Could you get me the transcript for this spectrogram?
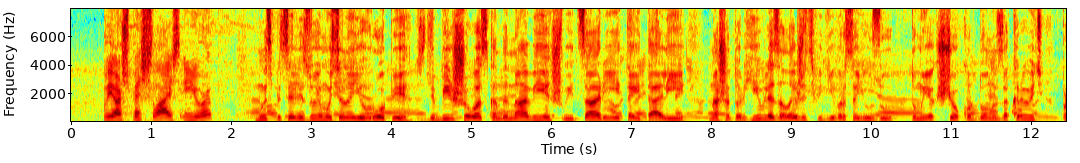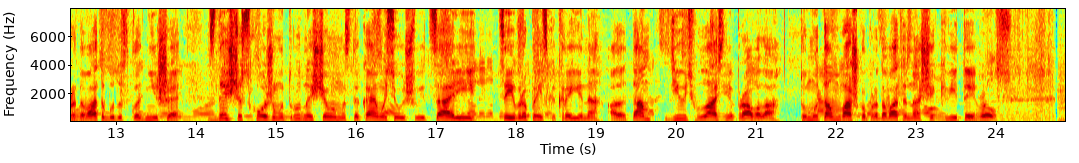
Ми спеціалізуємося на Європі, здебільшого Скандинавії, Швейцарії та Італії. Наша торгівля залежить від Євросоюзу. Тому, якщо кордони закриють, продавати буде складніше. З дещо схожими труднощами ми стикаємося у Швейцарії. Це європейська країна, але там діють власні правила. Тому там важко продавати наші квіти.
